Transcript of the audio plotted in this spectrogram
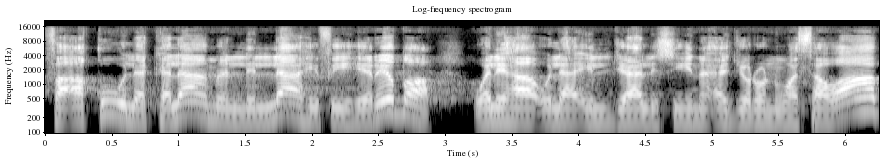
فأقول كلاما لله فيه رضا ولهؤلاء الجالسين أجر وثواب.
